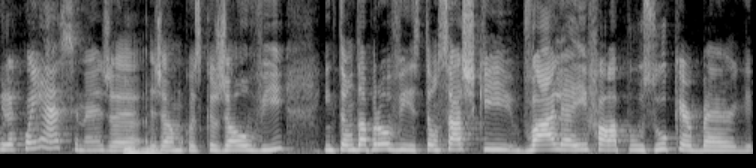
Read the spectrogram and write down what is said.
já conhece, né? Já, Uhum. já é uma coisa que eu já ouvi, então dá para ouvir. Então você acha que vale aí falar pro Zuckerberg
